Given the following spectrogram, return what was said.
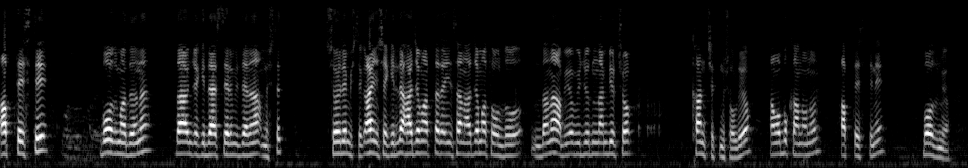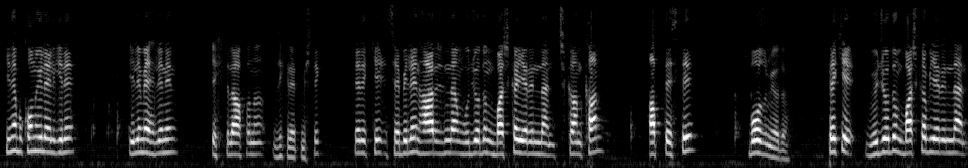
abdesti bozmadığını daha önceki derslerimizde ne yapmıştık? Söylemiştik. Aynı şekilde hacamatta da insan hacamat olduğunda ne yapıyor? Vücudundan birçok kan çıkmış oluyor. Ama bu kan onun abdestini bozmuyor. Yine bu konuyla ilgili ilim ehlinin ihtilafını zikretmiştik. Dedik ki sebileyn haricinden vücudun başka yerinden çıkan kan abdesti bozmuyordu. Peki vücudun başka bir yerinden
